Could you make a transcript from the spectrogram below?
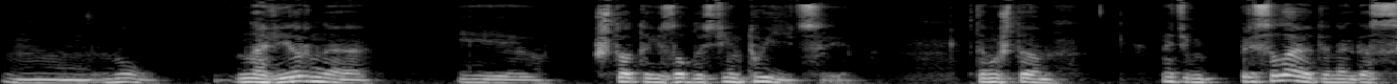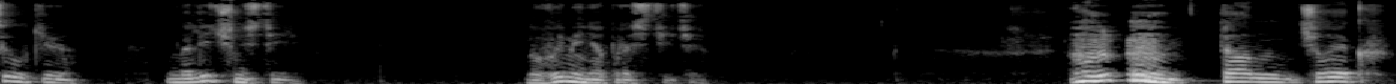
ну, наверное, и что-то из области интуиции. Потому что, знаете, присылают иногда ссылки на личностей, но вы меня простите. Там человек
